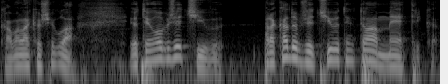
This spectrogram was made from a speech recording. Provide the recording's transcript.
Calma lá que eu chego lá. Eu tenho um objetivo. Para cada objetivo, eu tenho que ter uma métrica.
